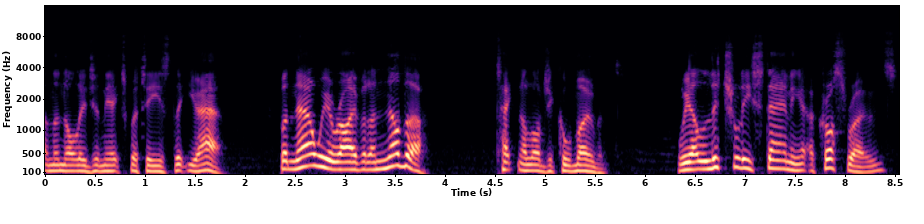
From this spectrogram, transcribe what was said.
and the knowledge and the expertise that you have. But now we arrive at another technological moment. We are literally standing at a crossroads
